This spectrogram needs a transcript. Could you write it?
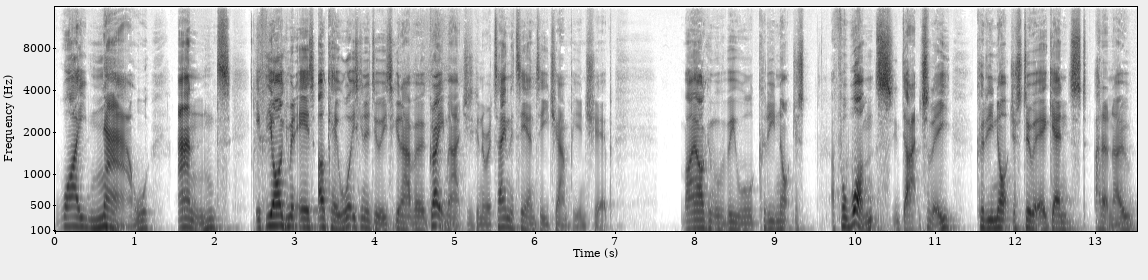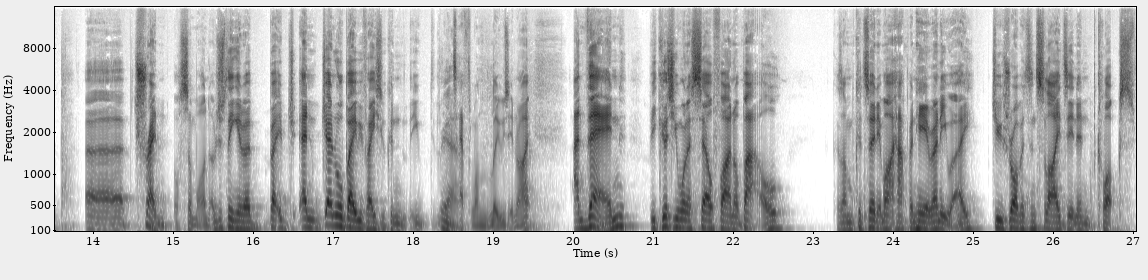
why now? And if the argument is, okay, what he's going to do is he's going to have a great match, he's going to retain the TNT championship, my argument would be, well, could he not just, for once, actually, could he not just do it against, I don't know, uh, Trent or someone? I'm just thinking of a and general babyface who can who- Yeah. Teflon losing, right? And then, because you want to sell Final Battle, because I'm concerned it might happen here anyway, Juice Robinson slides in and clocks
